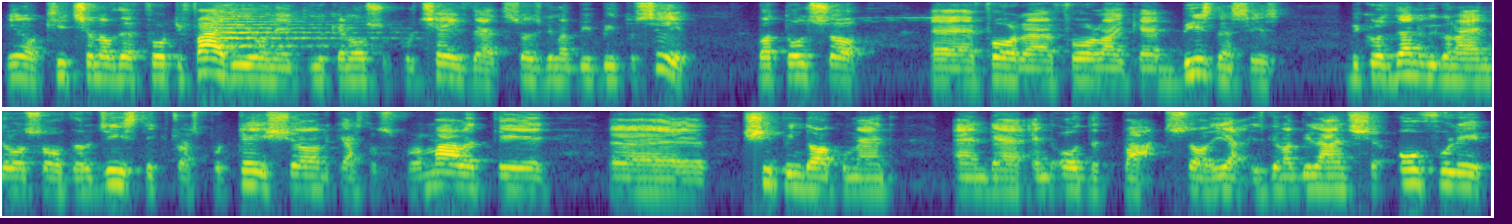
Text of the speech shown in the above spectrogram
you know kitchen of the 45 unit, you can also purchase that. So it's gonna be B2C, but also uh, for uh, for like uh, businesses because then we're going to handle also the logistic, transportation, customs formality, uh, shipping document, and uh, and all that part. So yeah, it's going to be launched. Hopefully,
